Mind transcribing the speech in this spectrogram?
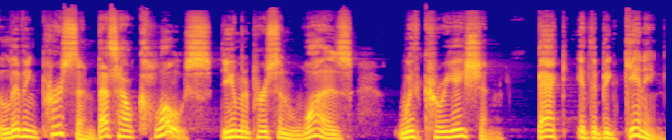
living person. That's how close the human person was with creation back at the beginning.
